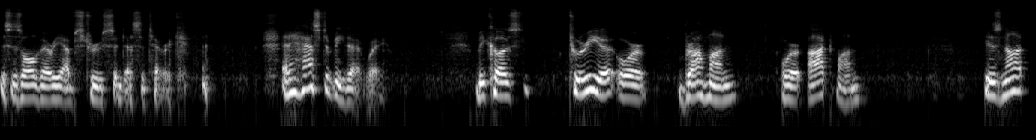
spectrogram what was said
This is all very abstruse and esoteric. and it has to be that way. Because Turiya or Brahman or Atman is not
